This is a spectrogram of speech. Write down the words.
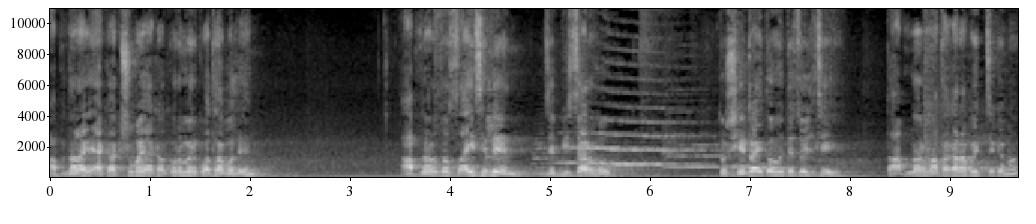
আপনারা এক এক সময় একা কর্মের কথা বলেন। আপনারা তো চাইছিলেন যে বিচার হোক। তো সেটাই তো হতে চলছে। তা আপনার মাথা খারাপ হচ্ছে কেন?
